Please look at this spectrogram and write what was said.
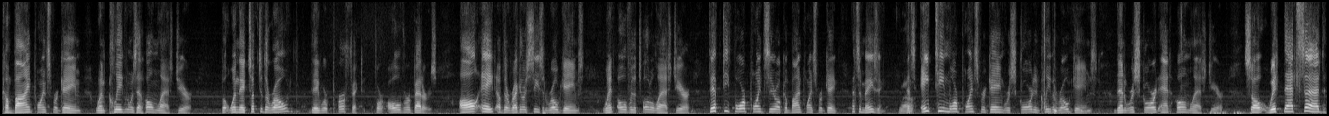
combined points per game when Cleveland was at home last year. But when they took to the road, they were perfect for over betters. All eight of their regular season road games went over the total last year 54.0 combined points per game. That's amazing. Wow. That's 18 more points per game were scored in Cleveland road games than were scored at home last year. So, with that said,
